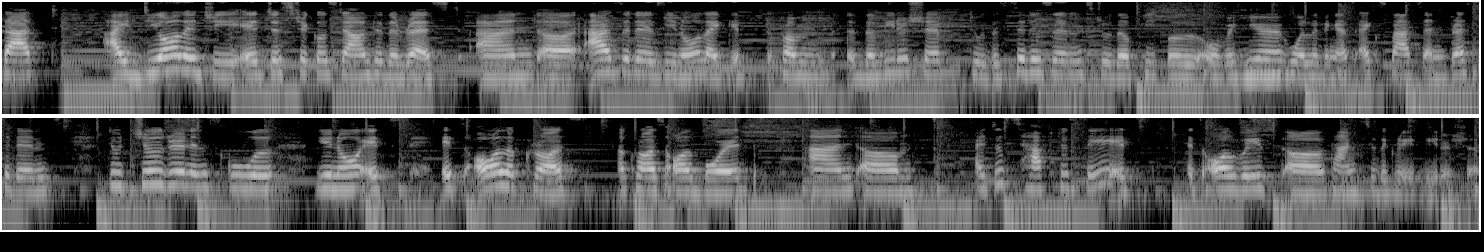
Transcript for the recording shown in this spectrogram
that ideology, it just trickles down to the rest. And uh, as it is, you know, like it, from the leadership to the citizens to the people over here who are living as expats and residents to children in school, you know, it's it's all across across all boards. And um, I just have to say, it's it's always uh, thanks to the great leadership.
